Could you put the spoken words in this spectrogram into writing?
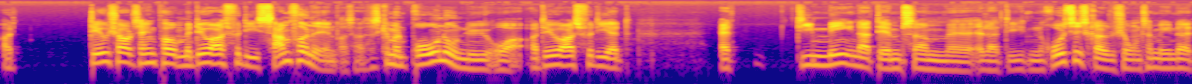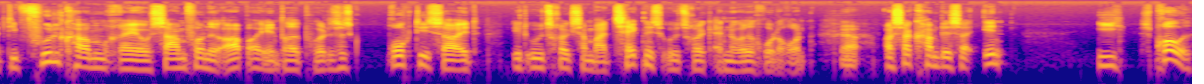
og det er jo sjovt at tænke på, men det er jo også fordi samfundet ændrer sig. Så skal man bruge nogle nye ord. Og det er jo også fordi, at, at de mener dem som, øh, eller i den russiske revolution, så mener, at de fuldkommen rev samfundet op og ændrede på det. Så brugte de så et, et udtryk, som var et teknisk udtryk, at noget ruller rundt. Ja. Og så kom det så ind i sproget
